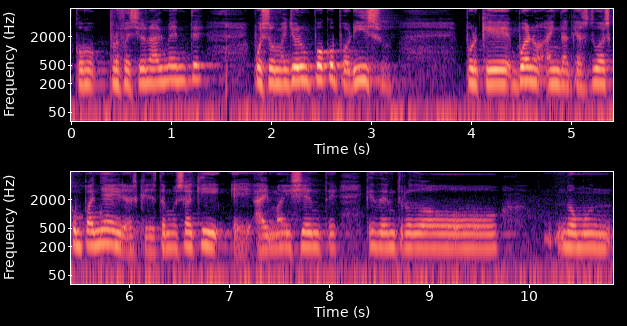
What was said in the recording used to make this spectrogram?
como profesionalmente, pois o mellor un pouco por iso. Porque, bueno, aínda que as dúas compañeiras que estemos aquí, eh, hai máis xente que dentro do do mundo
